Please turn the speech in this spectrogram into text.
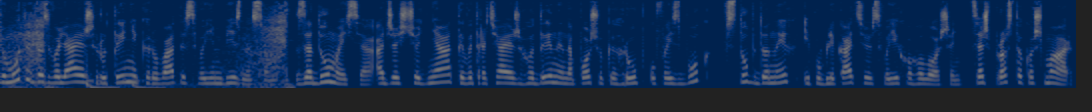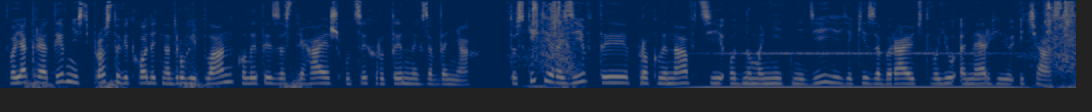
Чому ти дозволяєш рутині керувати своїм бізнесом? Задумайся, адже щодня ти витрачаєш години на пошуки груп у Фейсбук, вступ до них і публікацію своїх оголошень. Це ж просто кошмар. Твоя креативність просто відходить на другий план, коли ти застрягаєш у цих рутинних завданнях. То скільки разів ти проклинав ці одноманітні дії, які забирають твою енергію і час?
